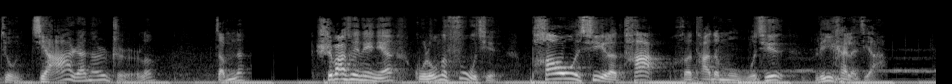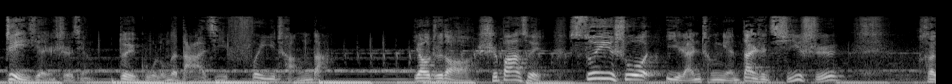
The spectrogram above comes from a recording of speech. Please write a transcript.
就戛然而止了。怎么呢？十八岁那年，古龙的父亲抛弃了他和他的母亲，离开了家。这件事情。对古龙的打击非常大。要知道，十八岁虽说已然成年，但是其实很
